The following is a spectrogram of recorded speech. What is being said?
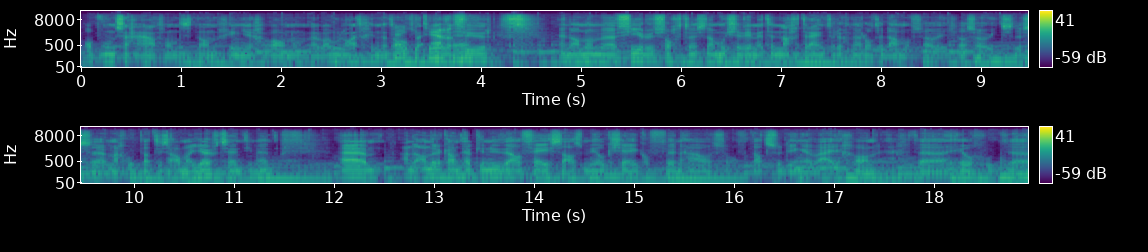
Op woensdagavond. Dan ging je gewoon om. hoe laat ging dat? Tijdje Op terug, 11 hè? uur. En dan om eh 4 uur ochtends. Dan moest je weer met de nachttrein terug naar Rotterdam of zo. Weet je wel, zoiets. Dus, eh, maar goed, dat is allemaal jeugdsentiment. Ehm, aan de andere kant heb je nu wel feesten als Milkshake of Funhouse of dat soort dingen waar je gewoon echt eh, heel, goed, eh,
